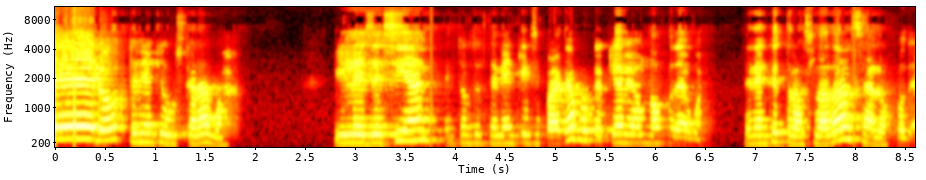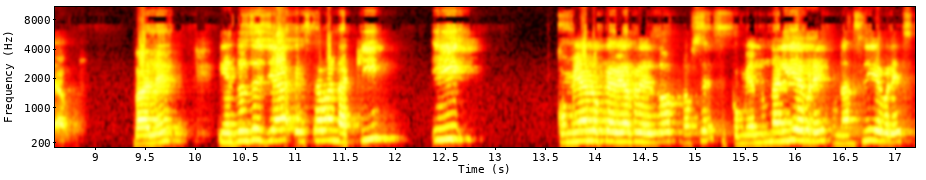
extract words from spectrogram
pero tenían que buscar agua. Y les decían, entonces tenían que irse para acá porque aquí había un ojo de agua. Tenían que trasladarse al ojo de agua, ¿vale? Y entonces ya estaban aquí y comían lo que había alrededor, no sé, se comían una liebre, unas liebres,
